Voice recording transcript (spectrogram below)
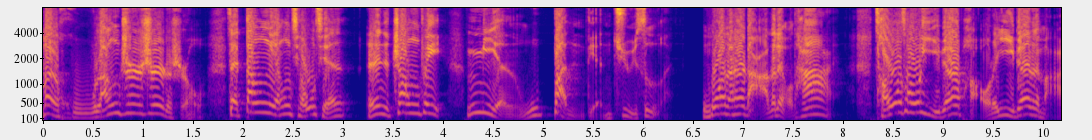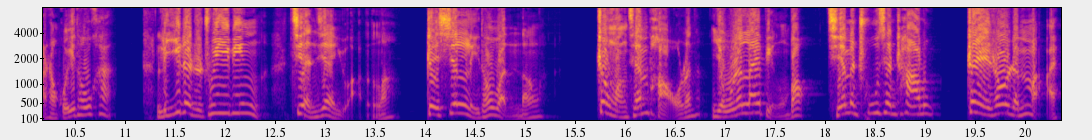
万虎狼之师的时候，在当阳桥前，人家张飞面无半点惧色呀，我哪打得了他呀？曹操一边跑着，一边在马上回头看，离着这追兵渐渐远了，这心里头稳当了，正往前跑着呢。有人来禀报，前面出现岔路。这时候人马呀，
